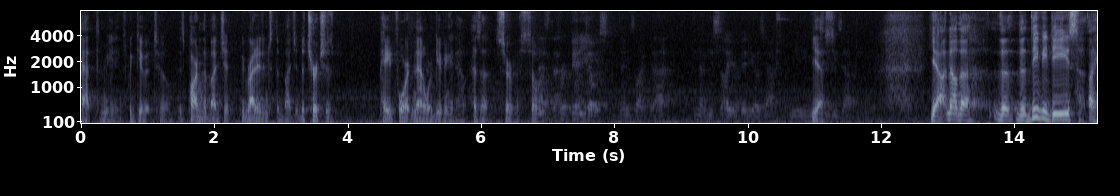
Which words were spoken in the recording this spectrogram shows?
at the meetings. We give it to them. It's part of the budget. We write it into the budget. The church has paid for it, and now we're giving it out as a service. So, For videos and things like that, you know, you sell your videos after the meeting, Yes. The meeting. yeah, now the, the, the DVDs, I,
